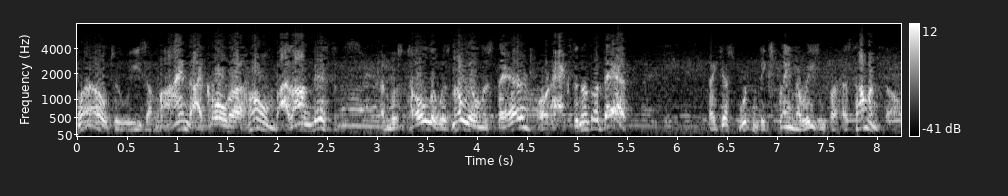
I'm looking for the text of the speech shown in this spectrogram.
Well, to ease her mind, I called her home by long distance and was told there was no illness there, or accident, or death. They just wouldn't explain the reason for her summons, though.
